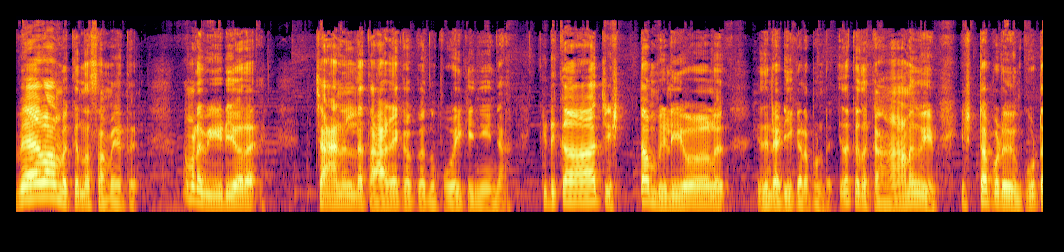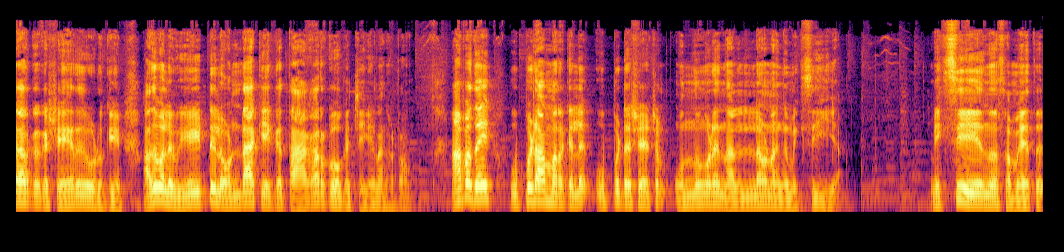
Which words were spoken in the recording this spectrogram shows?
വേവാൻ വെക്കുന്ന സമയത്ത് നമ്മുടെ വീഡിയോയുടെ ചാനലിന്റെ താഴേക്കൊക്കെ ഒന്ന് പോയി കഴിഞ്ഞ് കഴിഞ്ഞാൽ കിടുക്കാച്ച് ഇഷ്ടം വിളിയോകൾ ഇതിന്റെ അടിയിൽ കിടപ്പുണ്ട്. ഇതൊക്കെ ഒന്ന് കാണുകയും ഇഷ്ടപ്പെടുകയും കൂട്ടുകാർക്കൊക്കെ ഷെയർ ചെയ്ത് കൊടുക്കുകയും അതുപോലെ വീട്ടിൽ ഉണ്ടാക്കിയൊക്കെ തകർക്കുകയൊക്കെ ചെയ്യണം കേട്ടോ. അപ്പോൾ അതേ ഉപ്പിടാൻ മറക്കൽ ഉപ്പിട്ട ശേഷം ഒന്നും കൂടെ നല്ലോണം അങ്ങ് മിക്സ് ചെയ്യുക. മിക്സ് ചെയ്യുന്ന സമയത്ത്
